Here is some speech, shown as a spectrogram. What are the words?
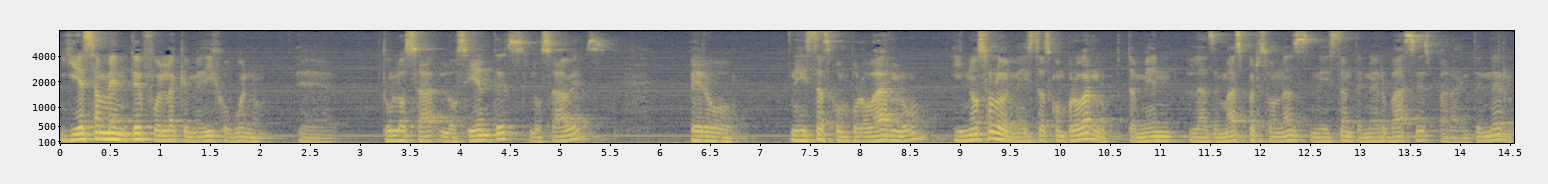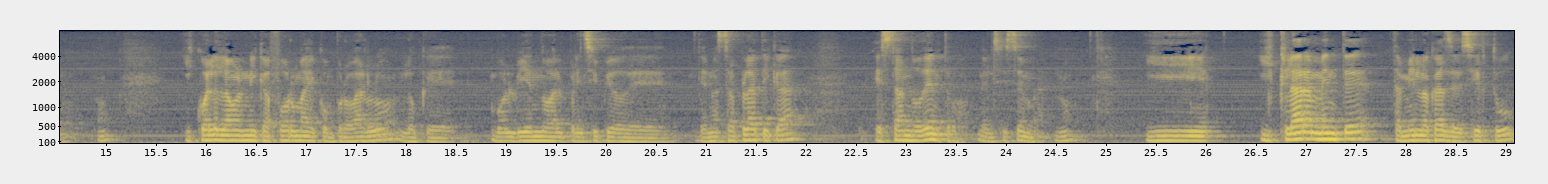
y esa mente fue la que me dijo, bueno, eh, tú lo, lo sientes, lo sabes, pero necesitas comprobarlo y no solo necesitas comprobarlo, también las demás personas necesitan tener bases para entenderlo. ¿no? ¿Y cuál es la única forma de comprobarlo? Lo que, volviendo al principio de, de nuestra plática, estando dentro del sistema. ¿no? Y, y, claramente, también lo acabas de decir tú,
